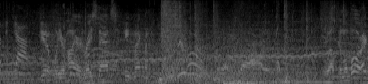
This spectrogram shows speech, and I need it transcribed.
About the job. Beautiful, you're hired. Ray Stantz, Pete Venkman. Oh. Welcome aboard.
